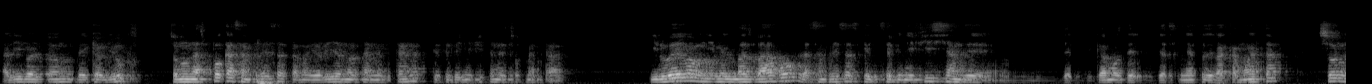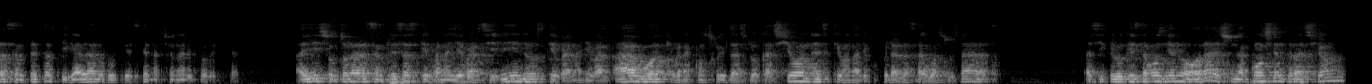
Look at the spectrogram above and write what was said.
Halliburton, Baker Hughes. Son unas pocas empresas, la mayoría norteamericanas, que se benefician de estos mercados. Y luego, a un nivel más bajo, las empresas que se benefician de, de digamos, del yacimiento de vaca muerta son las empresas ligadas a la burguesía nacional y provincial. Ahí son todas las empresas que van a llevar cilindros, que van a llevar agua, que van a construir las locaciones, que van a recuperar las aguas usadas. Así que lo que estamos viendo ahora es una concentración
